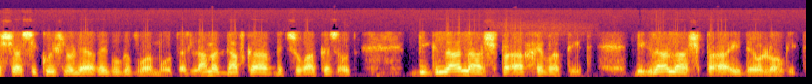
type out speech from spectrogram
שהסיכוי שלו להיהרג הוא גבוה מאוד. אז למה דווקא בצורה כזאת? בגלל ההשפעה החברתית, בגלל ההשפעה האידיאולוגית.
